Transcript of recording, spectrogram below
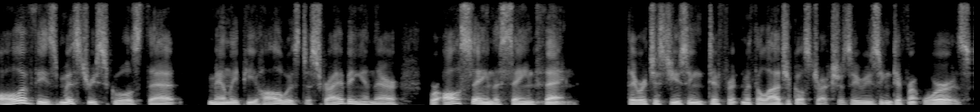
all of these mystery schools that Manly P. Hall was describing in there were all saying the same thing. They were just using different mythological structures, they were using different words,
